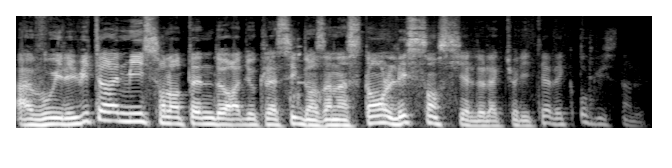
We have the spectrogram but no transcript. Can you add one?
à vous. Il est 8h30 sur l'antenne de Radio Classique. Dans un instant, l'essentiel de l'actualité avec Augustin Lefebvre.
